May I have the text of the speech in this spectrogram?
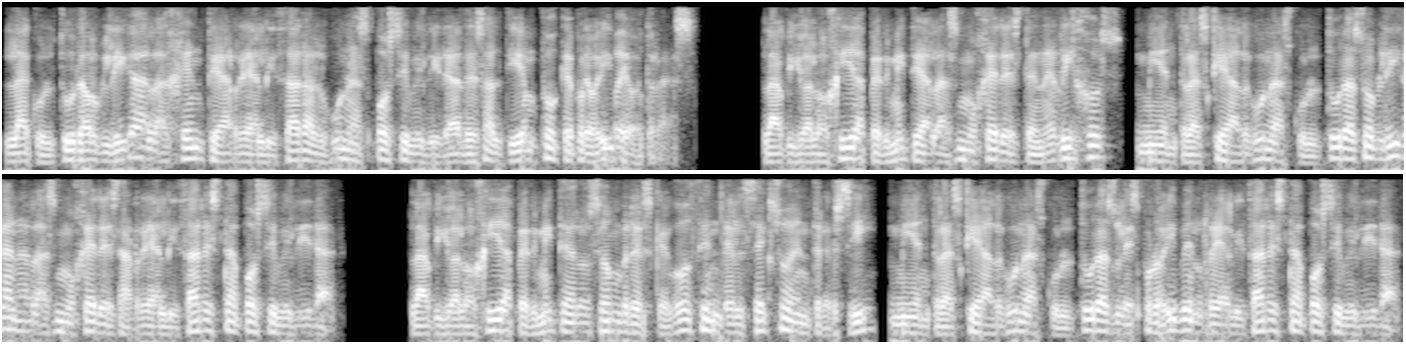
la cultura obliga a la gente a realizar algunas posibilidades al tiempo que prohíbe otras. La biología permite a las mujeres tener hijos, mientras que algunas culturas obligan a las mujeres a realizar esta posibilidad. La biología permite a los hombres que gocen del sexo entre sí, mientras que algunas culturas les prohíben realizar esta posibilidad.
